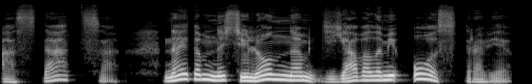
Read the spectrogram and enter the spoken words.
остаться на этом населенном дьяволами острове.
